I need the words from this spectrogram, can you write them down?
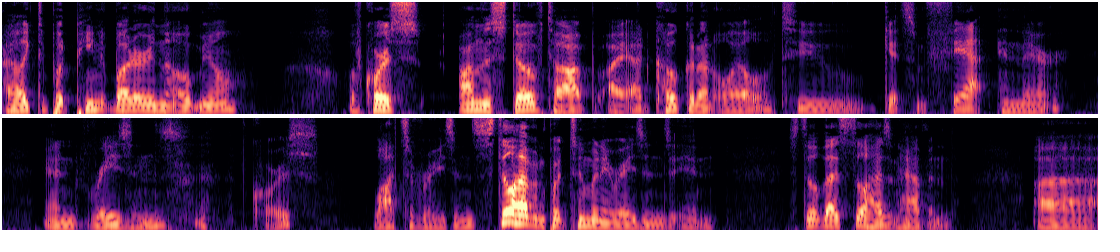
I like to put peanut butter in the oatmeal. Of course, on the stove top, I add coconut oil to get some fat in there and raisins, of course lots of raisins. Still haven't put too many raisins in. Still, that still hasn't happened. Uh,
